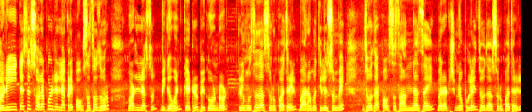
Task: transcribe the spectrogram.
आणि तसेच सोलापूर जिल्ह्याकडे पावसाचा जोर वाढलेला असून बिगवण केटर बिगवण रोड इकडे मुसळधार स्वरूपात राहील. बारामती लुसुंबे जोरदार पावसाचा अंदाज आहे. बराड शिंगणापूरलाही जोरदार स्वरूपात राहील.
